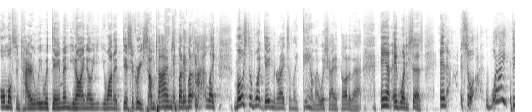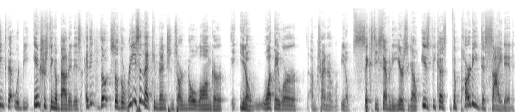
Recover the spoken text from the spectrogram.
almost entirely with Damon. You know, I know you, you want to disagree sometimes, but but I, like most of what Damon writes, I'm like, damn, I wish I had thought of that. And and what he says. And so what I think that would be interesting about it is I think th- so the reason that conventions are no longer, you know, what they were, I'm trying to, you know, 60, 70 years ago is because the party decided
